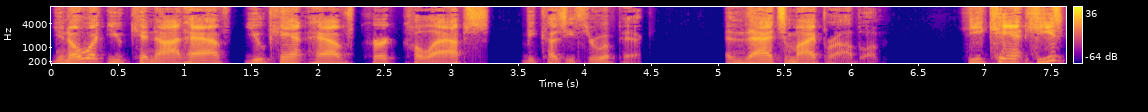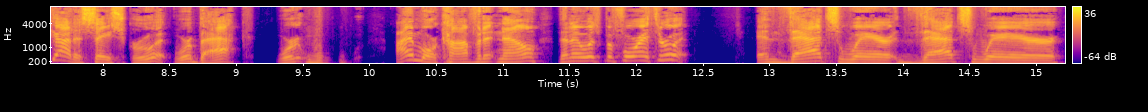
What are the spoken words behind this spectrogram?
You know what you cannot have? You can't have Kirk collapse because he threw a pick, and that's my problem. He can't. He's got to say, "Screw it, we're back. We're." I'm more confident now than I was before I threw it, and that's where. That's where.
